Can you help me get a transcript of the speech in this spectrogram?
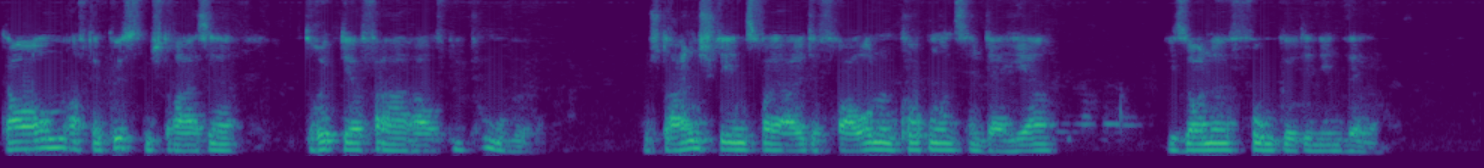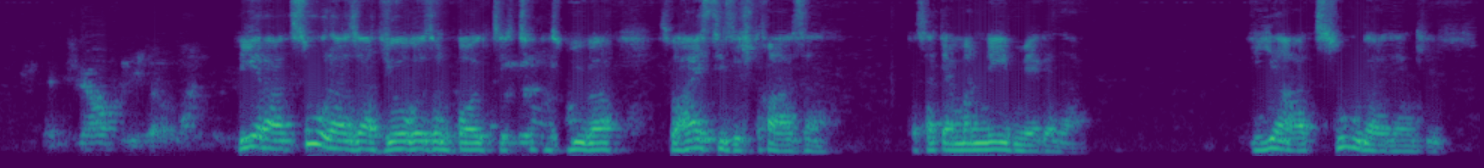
Kaum auf der Küstenstraße drückt der Fahrer auf die Tube. Am Strand stehen zwei alte Frauen und gucken uns hinterher. Die Sonne funkelt in den Wellen. Via Azzurra, sagt Joris und beugt sich zu uns rüber. So heißt diese Straße. Das hat der Mann neben mir gesagt. Via Azzurra, denke ich.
